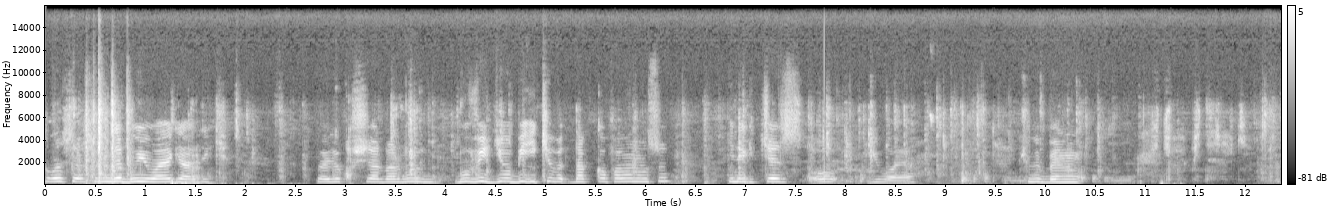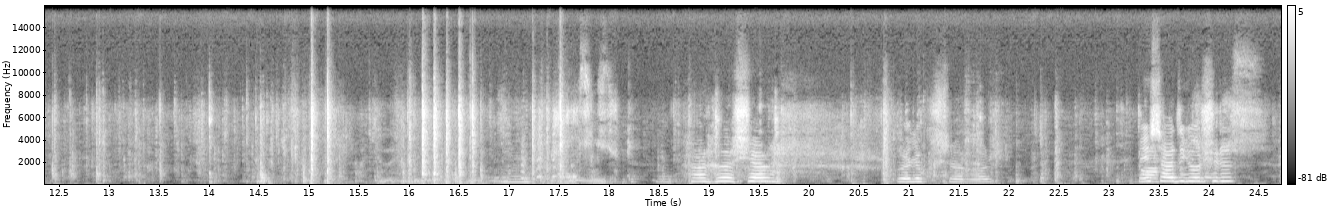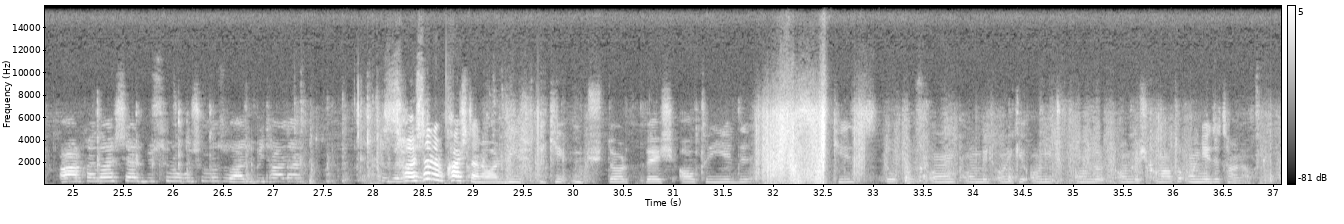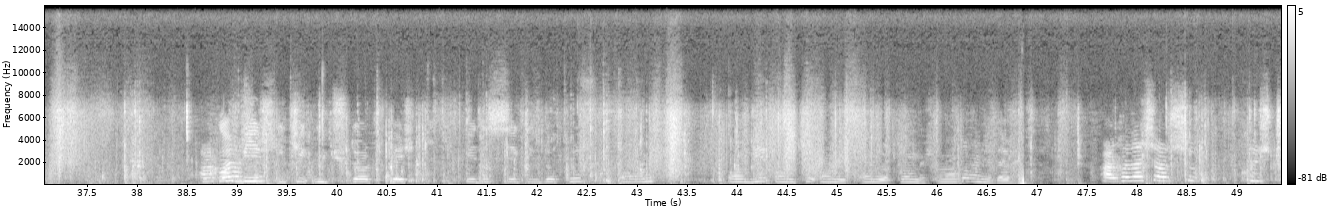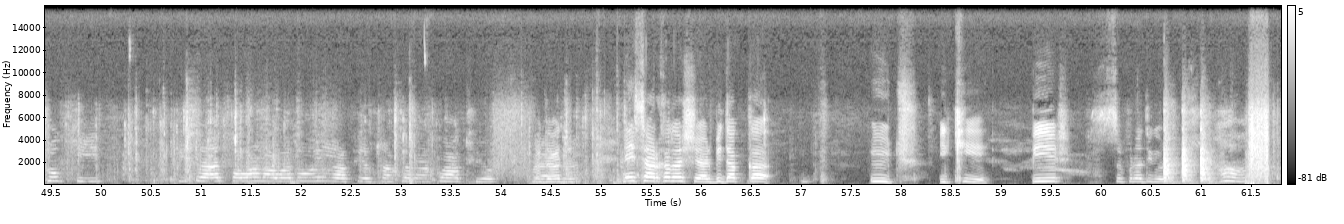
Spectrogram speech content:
Arkadaşlar şimdi bu yuvaya geldik. Böyle kuşlar var. Bu, bu video bir iki dakika falan olsun. Yine gideceğiz o yuvaya. Çünkü benim. Arkadaşlar böyle kuşlar var. Neyse hadi görüşürüz. Arkadaşlar bir sürü kuşumuz var. Bir tane Saysana kaç tane var? 1, 2, 3, 4, 5, 6, 7, 8, 9, 10, 11, 12, 13, 14, 15, 16, 17 tane var. Arkadaşlar 1, 2, 3, 4, 5, 7, 8, 9, 10, 11, 12, 13, 14, 15, 16, 17 evet. Arkadaşlar şu kuş çok iyi. Bir saat falan havada oyun yapıyor. Takla makla atıyor. Hadi hadi. Neyse arkadaşlar bir dakika 3, 2, 1, 0 hadi görüşürüz.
